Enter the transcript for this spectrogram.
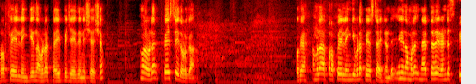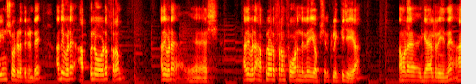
പ്രൊഫൈൽ ലിങ്ക് എന്ന് അവിടെ ടൈപ്പ് ചെയ്തതിന് ശേഷം നമ്മൾ നമ്മളവിടെ പേസ്റ്റ് ചെയ്ത് കൊടുക്കാം. ഓക്കെ നമ്മുടെ പ്രൊഫൈൽ ലിങ്ക് ഇവിടെ പേസ്റ്റ് ആയിട്ടുണ്ട്. ഇനി നമ്മൾ നേരത്തെ രണ്ട് സ്ക്രീൻഷോട്ട് എടുത്തിട്ടുണ്ട്. അതിവിടെ അപ്ലോഡ് ഫ്രം അതിവിടെ അതിവിടെ അപ്ലോഡ് ഫ്രം ഫോൺ എന്നുള്ള ഈ ഓപ്ഷൻ ക്ലിക്ക് ചെയ്യുക. നമ്മുടെ ഗാലറിയിൽ നിന്ന് ആ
